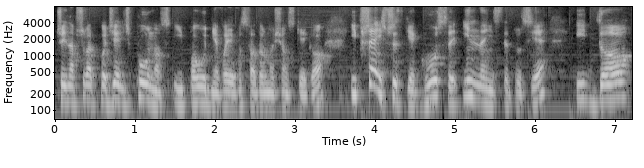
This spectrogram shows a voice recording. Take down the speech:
czyli na przykład podzielić północ i południe województwa dolnośląskiego i przejść wszystkie głosy, inne instytucje i do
